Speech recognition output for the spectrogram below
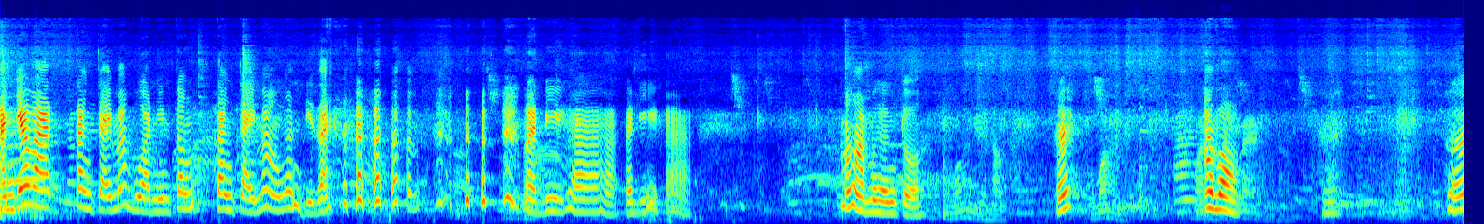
อันเยาว่าตั้งใจมาบวชนี่ต้องตั้งใจมาเอาเงินดิจ้ะสวัสดีค่ะสวัสดีค่ะมาหอดมือเฮงตัวฮะ ผมว่า อะบอกฮะ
